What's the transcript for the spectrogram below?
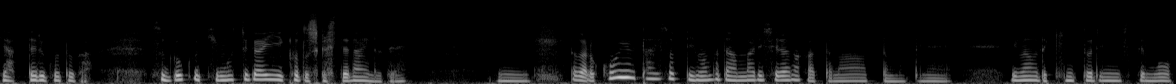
やってることが。すごく気持ちがいいことしかしてないのでね、うん、だからこういう体操って今まであんまり知らなかったなって思ってね。今まで筋トレにしても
